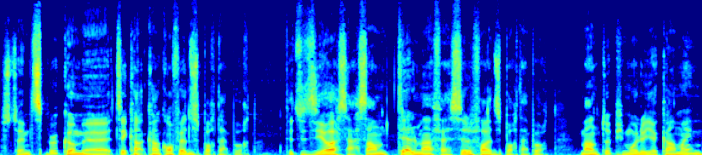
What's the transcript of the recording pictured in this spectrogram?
c'est un petit peu comme, euh, tu sais, quand, quand on fait du porte-à-porte, tu dis, ah, ça semble tellement facile de faire du porte-à-porte. Mais entre toi puis moi, il y a quand même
